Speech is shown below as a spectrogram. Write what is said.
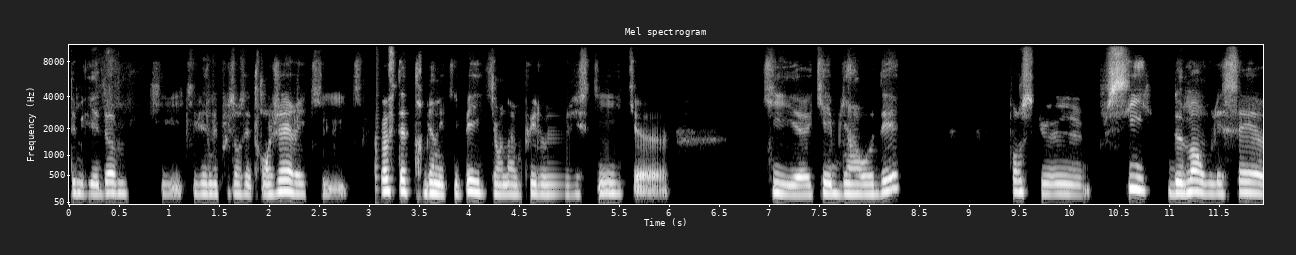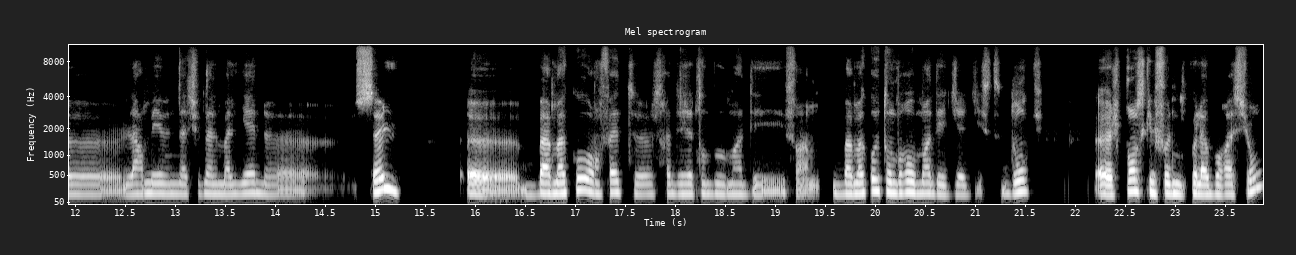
des milliers d'hommes qui, viennent de puissances étrangères et qui, peuvent être bien équipés et qui ont un appui logistique euh, qui, euh, qui, est bien rodé. Je pense que si demain on laissait euh, l'armée nationale malienne seule, Bamako en fait serait déjà tombé aux mains des, enfin Bamako tomberait aux mains des djihadistes. Donc je pense qu'il faut une collaboration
